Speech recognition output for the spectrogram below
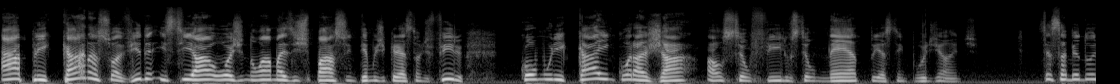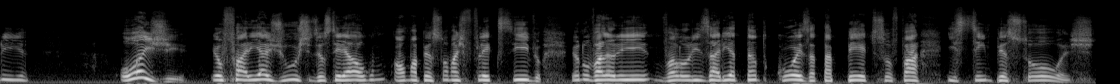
aplicar na sua vida e se há hoje não há mais espaço em termos de criação de filho, comunicar e encorajar ao seu filho, seu neto e assim por diante. Isso é sabedoria. Hoje, eu faria ajustes, eu seria algum, uma pessoa mais flexível, eu não valorizaria tanto coisa, tapete, sofá, e sim pessoas.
